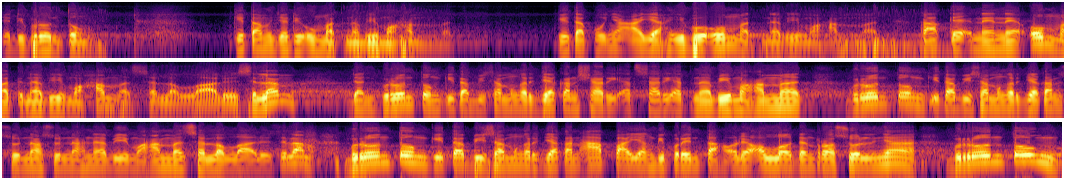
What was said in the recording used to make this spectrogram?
Jadi beruntung kita menjadi umat Nabi Muhammad. Kita punya ayah ibu umat Nabi Muhammad, kakek nenek umat Nabi Muhammad sallallahu alaihi wasallam dan beruntung kita bisa mengerjakan syariat-syariat Nabi Muhammad. Beruntung kita bisa mengerjakan sunnah-sunnah Nabi Muhammad sallallahu alaihi wasallam. Beruntung kita bisa mengerjakan apa yang diperintah oleh Allah dan Rasulnya. Beruntung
